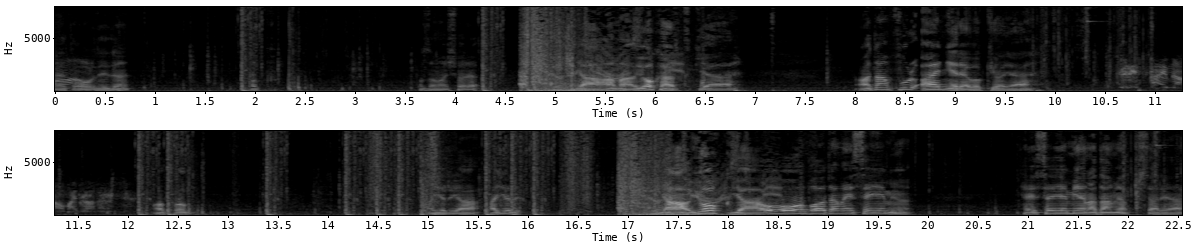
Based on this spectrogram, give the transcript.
Evet oradaydı. Hop. O zaman şöyle. Ya ama yok artık ya. Adam full aynı yere bakıyor ya. Hop hop. Hayır ya. Hayır. Ya yok ya. Oo bu adam HS yemiyor. HS yemeyen adam yapmışlar ya.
